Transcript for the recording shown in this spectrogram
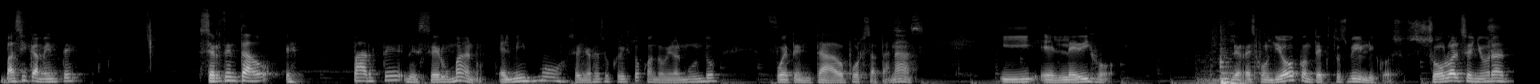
Básicamente, ser tentado es parte de ser humano. El mismo Señor Jesucristo cuando vino al mundo fue tentado por Satanás. Y él le dijo, le respondió con textos bíblicos, solo al Señor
